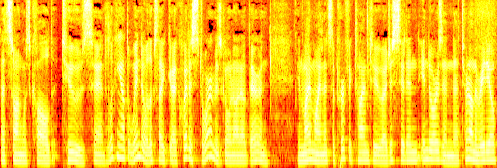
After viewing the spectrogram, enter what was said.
That song was called Twos. And looking out the window, it looks like uh, quite a storm is going on out there. And in my mind, that's the perfect time to uh, just sit in indoors and uh, turn on the radio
